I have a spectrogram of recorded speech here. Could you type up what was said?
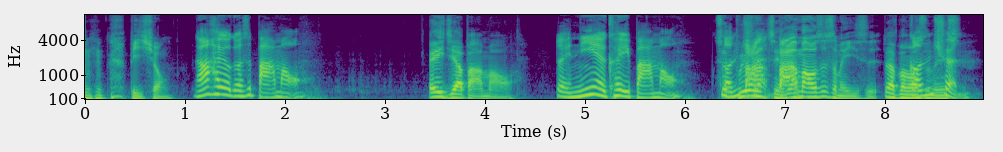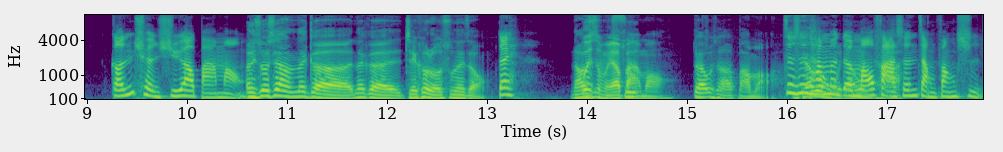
比熊。然后还有个是拔毛，A 级要拔毛，对你也可以拔毛，梗犬拔毛是什么意思？对啊，拔毛梗？犬，梗犬需要拔毛。啊，你说像那个那个杰克罗素那种，对，然后为什么要拔？毛？对啊，为什么要拔毛？这是他们的毛发生长方式。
